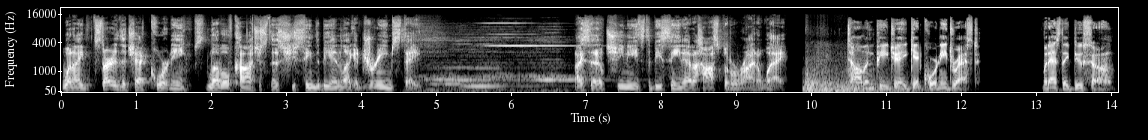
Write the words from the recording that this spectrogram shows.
When I started to check Courtney's level of consciousness, she seemed to be in like a dream state. I said she needs to be seen at a hospital right away. Tom and PJ get Courtney dressed. But as they do so,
